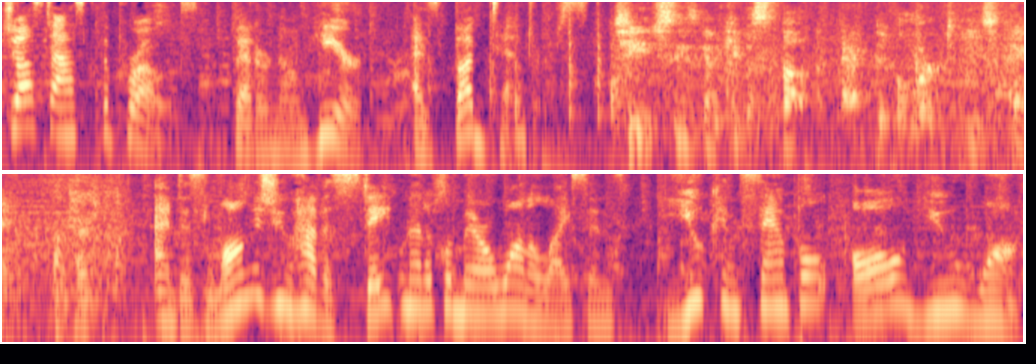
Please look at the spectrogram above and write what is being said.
Just ask the pros, better known here as bud tenders. THC is going to keep us up, active, alert, ease pain. Okay. And as long as you have a state medical marijuana license, you can sample all you want.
